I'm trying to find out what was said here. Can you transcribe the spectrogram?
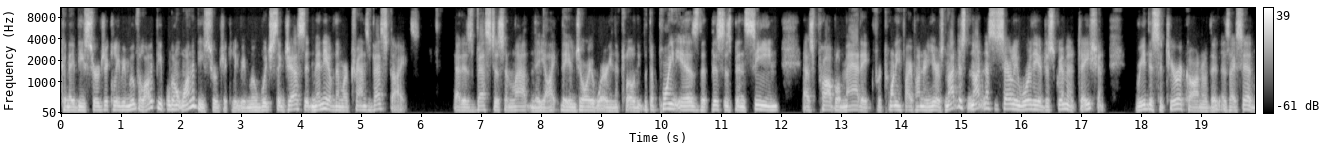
Can they be surgically removed? A lot of people don't want to be surgically removed, which suggests that many of them are transvestites that is vestus in Latin. They like they enjoy wearing the clothing. But the point is that this has been seen as problematic for 2,500 years, not just not necessarily worthy of discrimination. Read the Satyricon or the, as I said,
